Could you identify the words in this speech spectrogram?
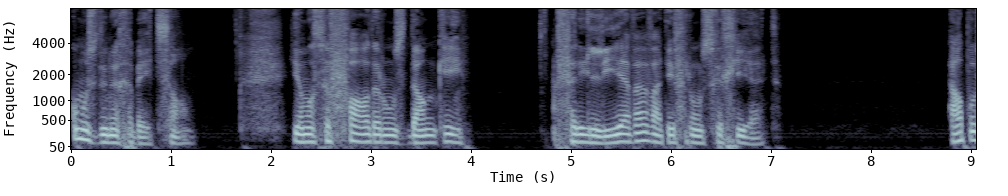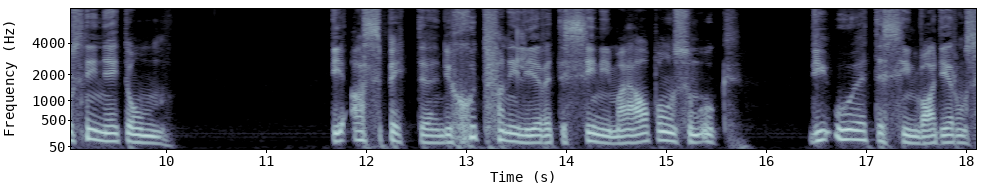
Kom ons doen 'n gebed saam. Hemelse Vader, ons dankie vir die lewe wat U vir ons gegee het. Help ons nie net om die aspekte en die goed van die lewe te sien nie, maar help ons om ook die oë te sien waardeur ons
